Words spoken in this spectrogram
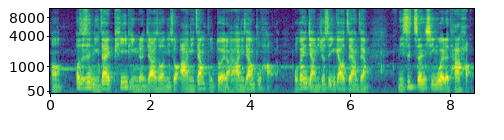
哦，或者是你在批评人家的时候，你说啊你这样不对啦，啊你这样不好了，我跟你讲，你就是应该要这样这样，你是真心为了他好，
